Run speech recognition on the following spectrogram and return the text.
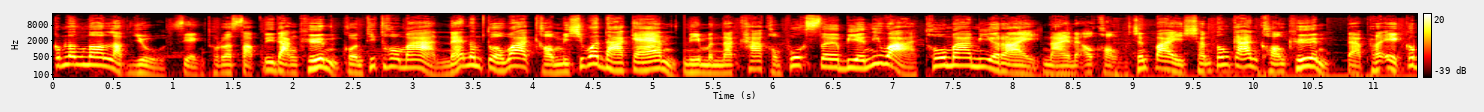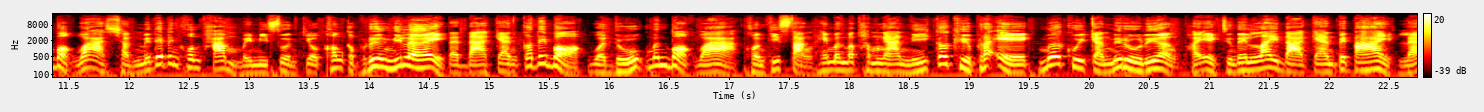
กำลังนอนหลับอยู่ เสียงโทรศัพท์ได้ดังขึ้น คนที่โทรมาแนะนำตัวว่าเขามีชื่อว่าดาแกน นี่มันนักฆ่าของพวกเซอร์เบียนี่ว่าโทรมามีอะไร นายน่ะเอาของของฉันไป ฉันต้องการของคืนแต่พระเอกก็บอกว่าฉันไม่ได้เป็นคนทำไม่มีส่วนเกี่ยวข้องกับเรื่องนี้เลย แต่ดาแกนก็ได้บอกว่าดูกมันบอกอกว่าคนที่สั่งให้มันมาทำงานนี้ก็คือพระเอก เมื่อคุยกันไม่รู้เรื่อง พระเอกจึงได้ไล่ดาแกนไปตาย และ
